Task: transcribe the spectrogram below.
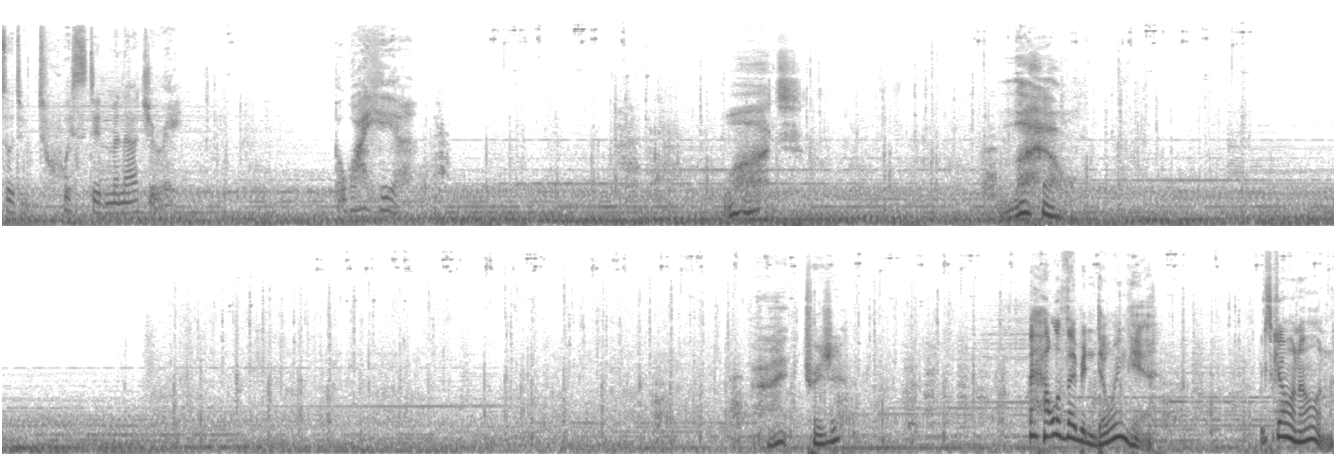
Sort of twisted menagerie. But why here? What? The hell? Alright, treasure. The hell have they been doing here? What's going on?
